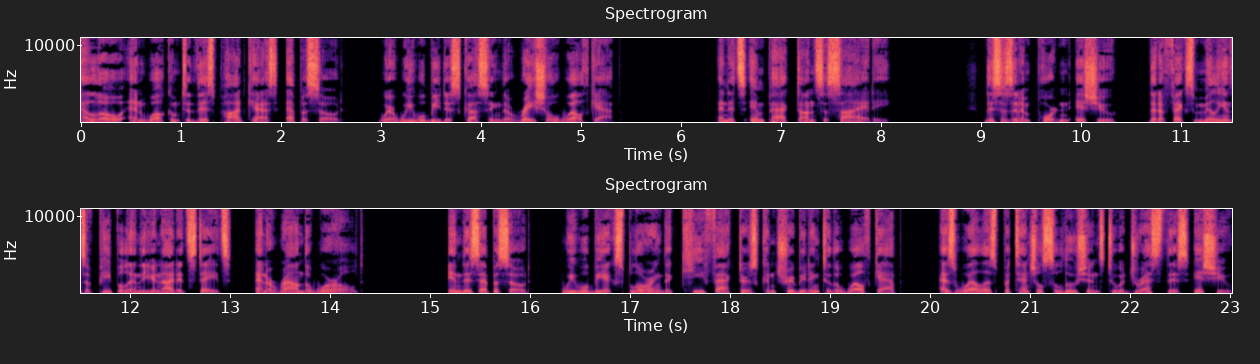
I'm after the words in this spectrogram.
Hello and welcome to this podcast episode where we will be discussing the racial wealth gap and its impact on society. This is an important issue that affects millions of people in the United States and around the world. In this episode, we will be exploring the key factors contributing to the wealth gap as well as potential solutions to address this issue.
